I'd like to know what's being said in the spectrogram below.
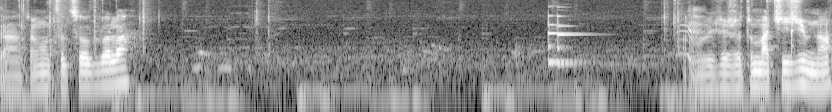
Ta, czemu to co odwala? Mówicie, że tu macie zimno.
